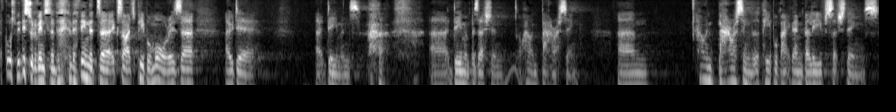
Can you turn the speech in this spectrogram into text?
Of course, with this sort of incident, the thing that uh, excites people more is, uh, oh dear, uh, demons. uh, demon possession. Oh, how embarrassing. Um, how embarrassing that the people back then believed such things.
